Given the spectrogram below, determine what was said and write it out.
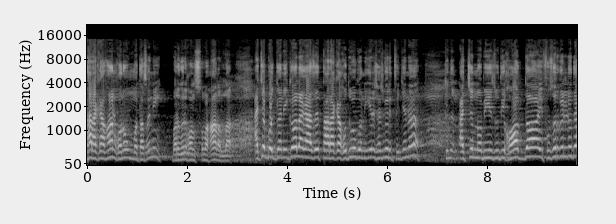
তারাকা ফান কোনো উম্মত আছে নি? বড় করে খন সুবাহান আল্লাহ আচ্ছা বৈজ্ঞানিকও লাগা আছে, তারাকা সদুও গনিয়ে শেষ করে থাকছে না? কিন্তু আচ্ছা নবী যদি হদ দয়, ফুসর করলে দে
